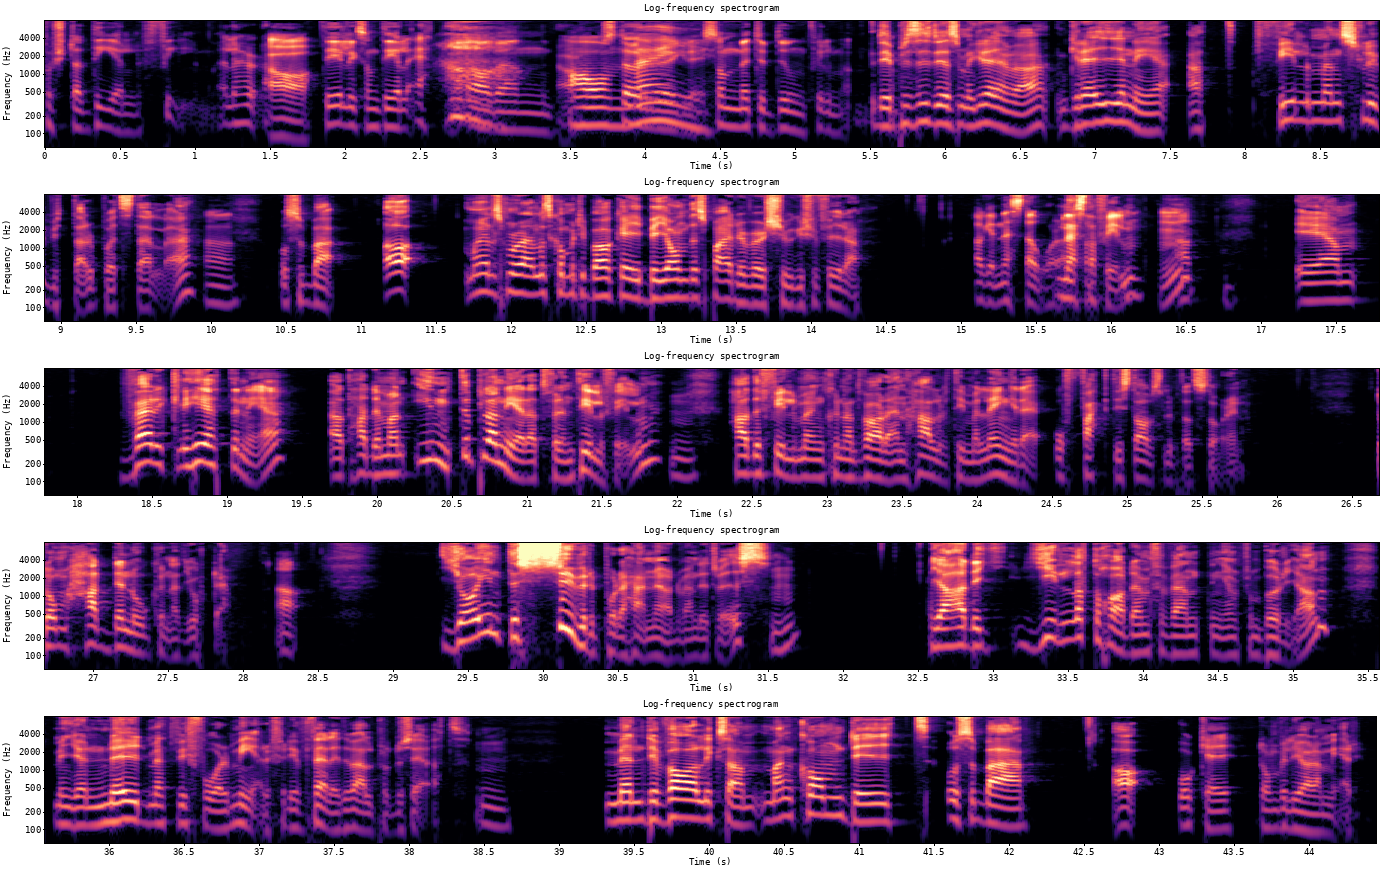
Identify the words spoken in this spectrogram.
första delfilm, eller hur? Ja. Det är liksom del ett av en Ja, större nej. grej, som med typ Doom-filmen. Det är precis det som är grejen va? Grejen är att filmen slutar på ett ställe, Ja. och så bara ja, Miles Morales kommer tillbaka i Beyond the Spider-Verse 2024. Okej, nästa år Nästa alltså. film. Mm. Mm. Ehm, verkligheten är att hade man inte planerat för en till film, Mm. hade filmen kunnat vara en halvtimme längre och faktiskt avslutat storyn. De hade nog kunnat gjort det. Ja. Jag är inte sur på det här nödvändigtvis. Mhm. Jag hade gillat att ha den förväntningen från början, men jag är nöjd med att vi får mer, för det är väldigt välproducerat. Mm. Men det var liksom, man kom dit och så bara, ja okej, de vill göra mer.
